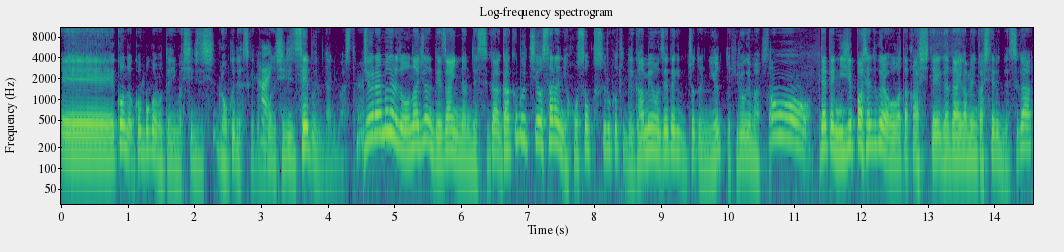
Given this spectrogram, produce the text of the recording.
えー今度こ僕が持ってる今シリーズ6ですけども、はい。今度シリーズ7になりますと。従来モデルと同じようなデザインなんですが額縁をさらに補足することで画面を全体的にちょっとニュッと広げました。だいたい20%ぐらい大型化して大画面化してるんですが、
